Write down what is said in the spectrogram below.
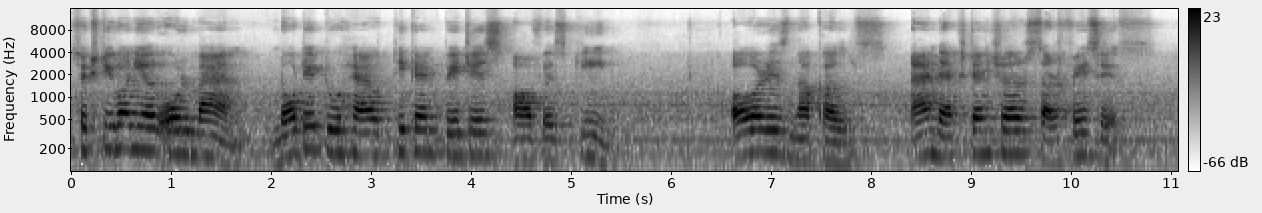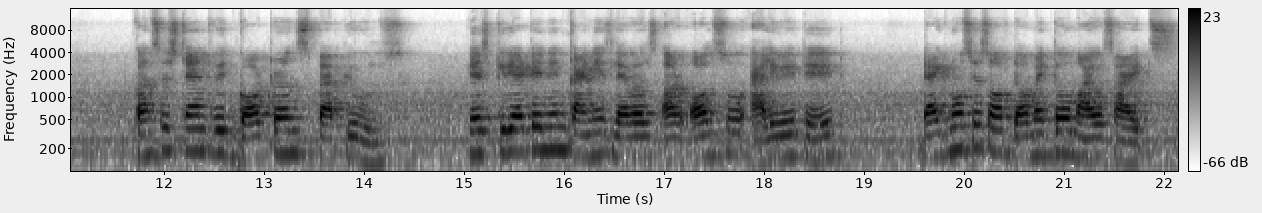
61 year old man noted to have thickened patches of his skin over his knuckles and extensor surfaces consistent with Gottron's papules. His creatinine kinase levels are also elevated. Diagnosis of dermatomyositis.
